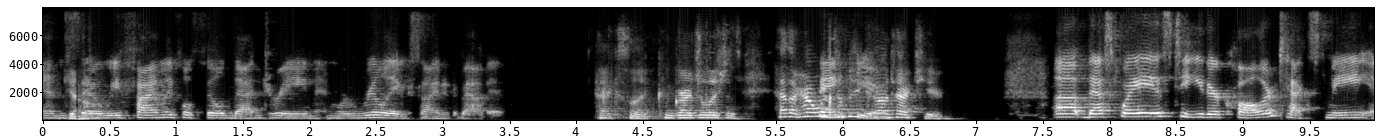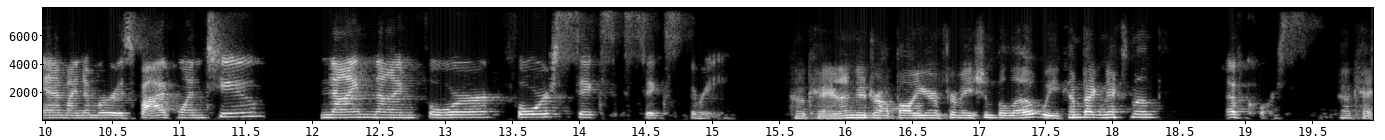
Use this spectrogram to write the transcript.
And Yeah. so we finally fulfilled that dream, and we're really excited about it. Excellent. Congratulations. Heather, how would Thank somebody you. contact you? Uh, best way is to either call or text me, and my number is 512 994 4663. Okay, and I'm going to drop all your information below. Will you come back next month? Of course. Okay.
